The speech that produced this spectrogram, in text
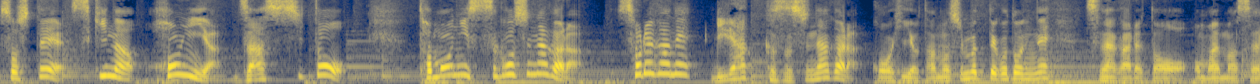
そして好きな本や雑誌と共に過ごしながらそれがね、リラックスしながらコーヒーを楽しむってことにね、つながると思います。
